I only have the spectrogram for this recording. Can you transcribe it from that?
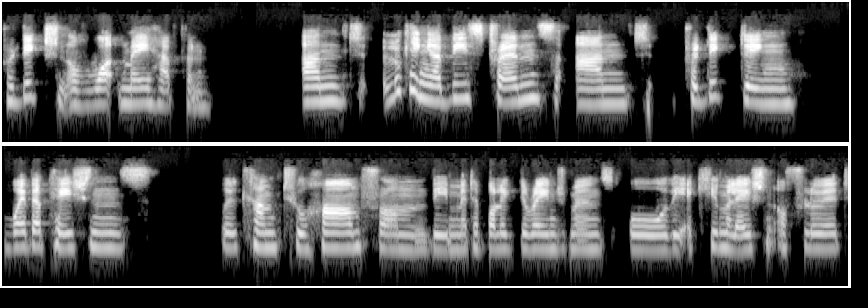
prediction of what may happen and looking at these trends and predicting whether patients will come to harm from the metabolic derangements or the accumulation of fluid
